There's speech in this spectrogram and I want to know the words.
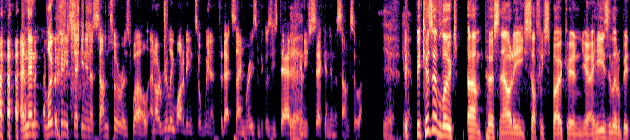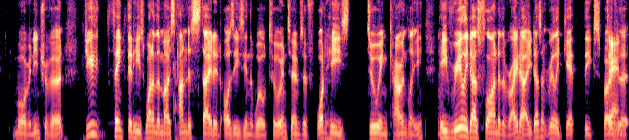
Yeah. and then Luke finished second in a Sun Tour as well, and I really wanted him to win it for that same reason because his dad had finished second in the Sun Tour. Yeah, yeah. because of Luke's um, personality, softly spoken, you know, he is a little bit more of an introvert. Do you think that he's one of the most understated Aussies in the world tour in terms of what he's doing currently? Mm. He really does fly under the radar. He doesn't really get the exposure Dan, that,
